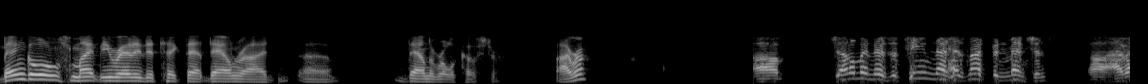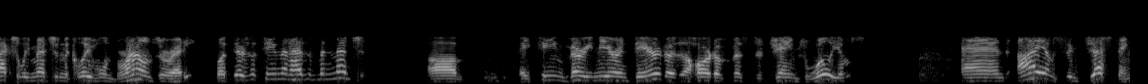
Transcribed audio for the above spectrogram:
Bengals might be ready to take that down ride uh, down the roller coaster. Ira? Um, gentlemen, there's a team that has not been mentioned Uh, I've actually mentioned the Cleveland Browns already, but there's a team that hasn't been mentioned. Um, a team very near and dear to the heart of Mr. James Williams. And I am suggesting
